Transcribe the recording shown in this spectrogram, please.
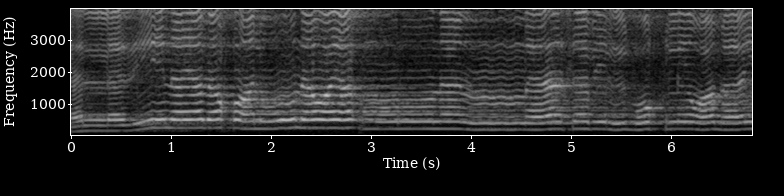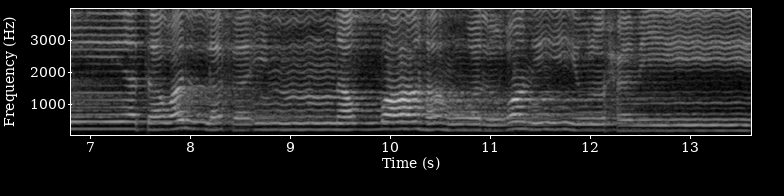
الذين يبخلون ويأمرون الناس بالبخل ومن يتول فإن الله هو الغني الحميد.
